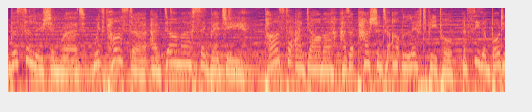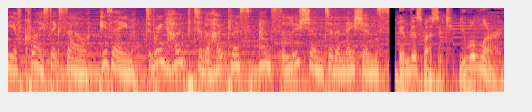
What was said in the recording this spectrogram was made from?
The Solution Word with Pastor Adama Segbedji. Pastor Adama has a passion to uplift people and see the body of Christ excel. His aim to bring hope to the hopeless and solution to the nations. In this message, you will learn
